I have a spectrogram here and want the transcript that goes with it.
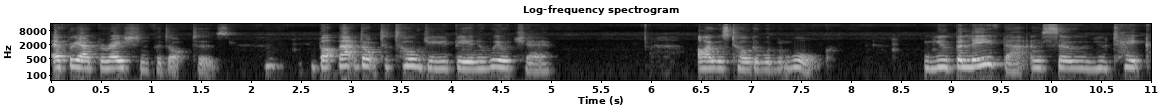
every admiration for doctors. But that doctor told you you'd be in a wheelchair. I was told I wouldn't walk. You believe that, and so you take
